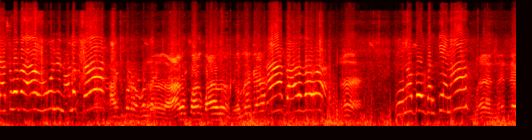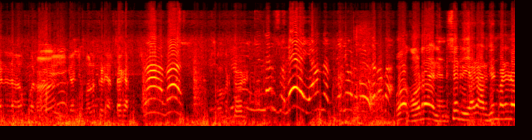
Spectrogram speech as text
ಎತ್ಕೊಬ ಹೂ ನಿನ್ ಹೊಲಕ್ಕ ಆಯ್ತು ಕೊಡ್ರ ಹೊಲ್ದಾರಿ ಆಳು ಪಾಳು ಭಾಳ ಅದಾವ್ರಿ ಹೊಲ್ದಾಗ ಹಾ ಈಗ ನಿಮ್ಮ ಕಡೆ ಹತ್ತಾಗ ಹಾ ಬಾ ಹೋಗ್ಬಿಟ್ಟು ನೋಡ್ರಿ ನಿಂದರ್ಸಲೇ ಯಾಂದ ತಲೆ ಹೊಡೆದು ಬಾ ಓ ಗೌಡ್ರ ನೆನ್ಸಿಡ್ರಿ ಯಾರು ಅರ್ಜೆಂಟ್ ಮಾಡಿರ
